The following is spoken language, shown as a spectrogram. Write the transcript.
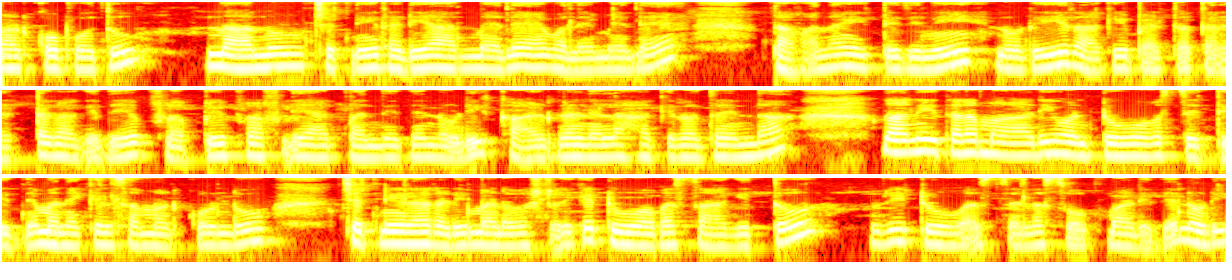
ಮಾಡ್ಕೋಬೋದು. ನಾನು ಚಟ್ನಿ ರೆಡಿ ಆದಮೇಲೆ ಒಲೆ ಮೇಲೆ ತವನ ಇಟ್ಟಿದ್ದೀನಿ. ನೋಡಿ, ರಾಗಿ ಬ್ಯಾಟರ್ ಕರೆಕ್ಟಾಗಿದೆ ಫ್ಲಫಿ ಫ್ಲಫ್ಲಿ ಆಗಿ ಬಂದಿದೆ. ನೋಡಿ ಕಾಳುಗಳನ್ನೆಲ್ಲ ಹಾಕಿರೋದ್ರಿಂದ ನಾನು ಈ ಥರ ಮಾಡಿ ಒಂದು ಟೂ ಅವರ್ಸ್ ಇಟ್ಟಿದ್ದೆ ಮನೆ ಕೆಲಸ ಮಾಡಿಕೊಂಡು. ಚಟ್ನಿ ಎಲ್ಲ ರೆಡಿ ಮಾಡುವಷ್ಟೊತ್ತಿಗೆ ಟೂ ಅವರ್ಸ್ ಆಗಿತ್ತು. ನೋಡಿ ಟೂ ಅವರ್ಸ್ ಎಲ್ಲ ಸೋಪ್ ಮಾಡಿದ್ದೆ. ನೋಡಿ,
